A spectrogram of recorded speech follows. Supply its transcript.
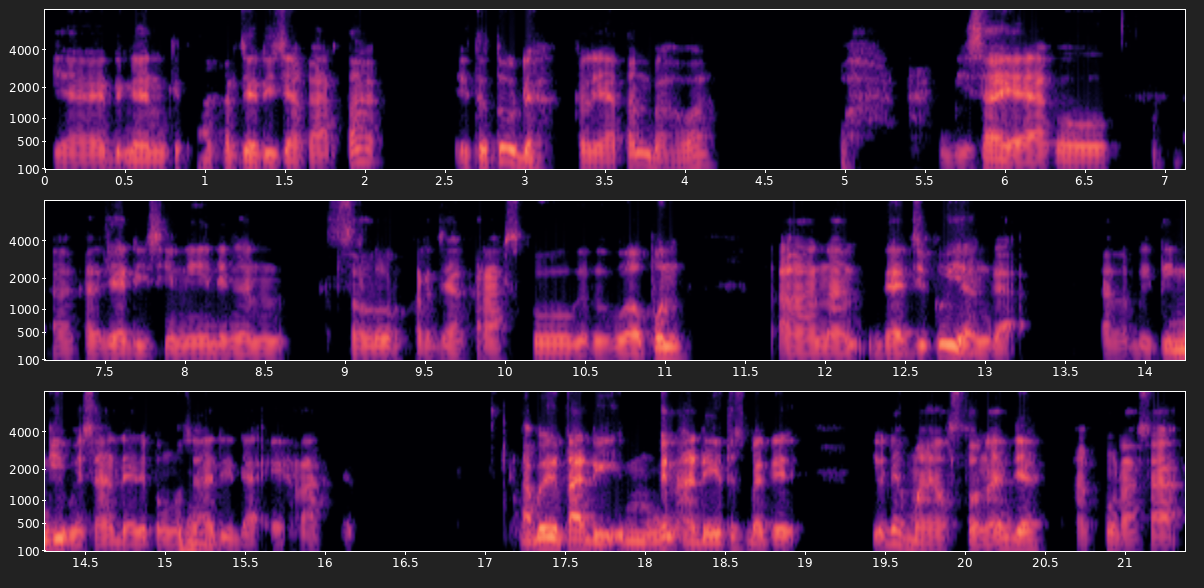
ya dengan kita kerja di Jakarta itu tuh udah kelihatan bahwa wah bisa ya aku uh, kerja di sini dengan seluruh kerja kerasku gitu, walaupun uh, gajiku ya nggak lebih tinggi misalnya dari pengusaha hmm. di daerah. Gitu. Tapi itu tadi mungkin ada itu sebagai ya udah milestone aja. Aku ngerasa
